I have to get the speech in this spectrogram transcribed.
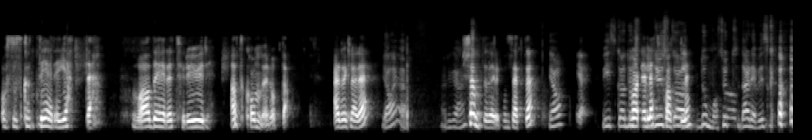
Og så skal dere gjette hva dere tror at kommer opp da. Er dere klare? Ja, ja. Er du? Skjønte dere konseptet? Ja. Ja. Vi skal, du, Var det lettfattelig? du skal dumme oss ut. Det er det vi skal.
